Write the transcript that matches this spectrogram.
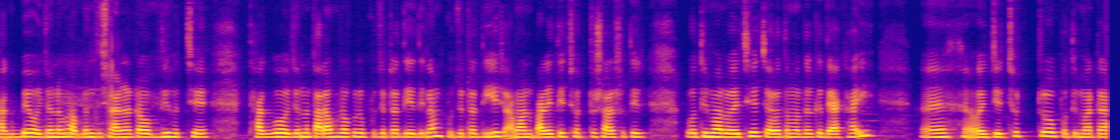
থাকবে, ওই জন্য ভাবলাম যে সাড়ে নটা অবধি হচ্ছে থাকবে, ওই জন্য তাড়াহুড়ো করে পুজোটা দিয়ে দিলাম। পুজোটা দিয়ে আমার বাড়িতে ছোট্ট সরস্বতীর প্রতিমা রয়েছে, চলো তোমাদেরকে দেখাই। ওই যে ছোট্ট প্রতিমাটা,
